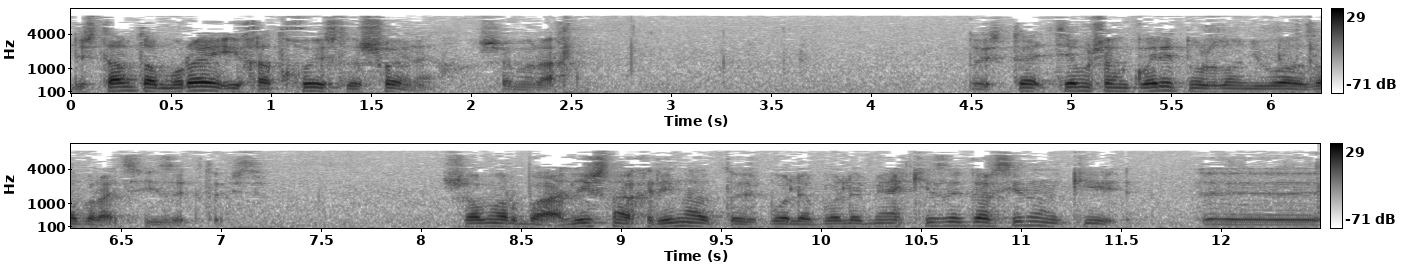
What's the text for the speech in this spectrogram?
Лишь там там мурей и хатхой слышойна. Шамараха. То есть те- тем, что он говорит, нужно у него забрать язык. То есть. Шомарба. Лишь на хрина, то есть более, более мягкий язык гарсина, ки э,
